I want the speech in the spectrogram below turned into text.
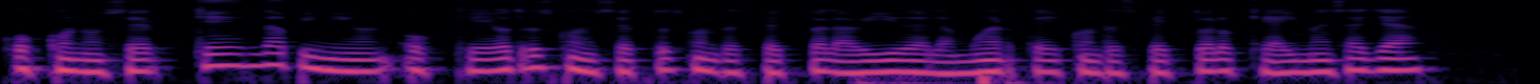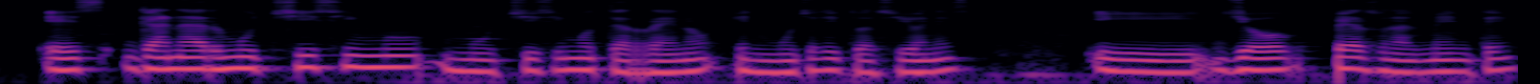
o conocer qué es la opinión o qué otros conceptos con respecto a la vida, la muerte, con respecto a lo que hay más allá, es ganar muchísimo, muchísimo terreno en muchas situaciones. Y yo personalmente,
